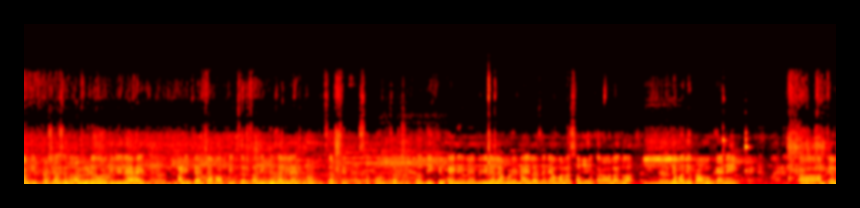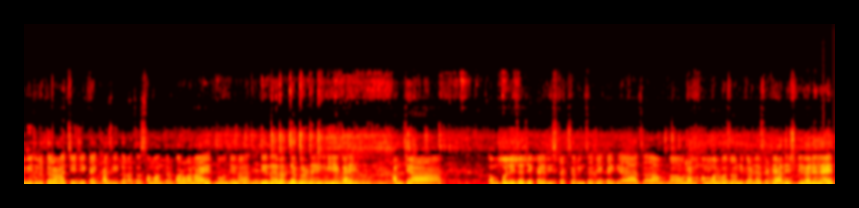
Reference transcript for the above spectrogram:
आम्ही प्रशासनाला वेळेवर दिलेल्या आहेत आणि त्याच्या बाबतीत चर्चा देखील झालेल्या आहेत परंतु चर्चेतून सखोल चर्चेतून देखील काही निर्णय न निघाल्यामुळे नाईलाजाने आम्हाला संप करावा लागला. त्यामध्ये प्रामुख्याने आमच्या वीज वितरणाची जी काही खाजगीकरणाचा समांतर परवाना आहे तो देणं देणं रद्द करणे ही एक आहे. आमच्या कंपनीचं जे काही रिस्ट्रक्चरिंगचं जे काही आज अवलंब अंमलबजावणी करण्यासाठी आदेश निघालेले आहेत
